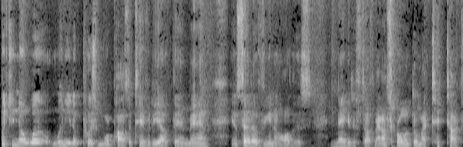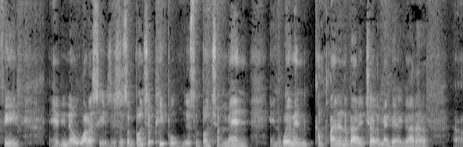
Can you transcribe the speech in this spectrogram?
but you know what? We need to push more positivity out there, man, instead of you know all this negative stuff, man. I'm scrolling through my TikTok feed and you know what I see is this is a bunch of people, just a bunch of men and women complaining about each other. Maybe I gotta uh,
